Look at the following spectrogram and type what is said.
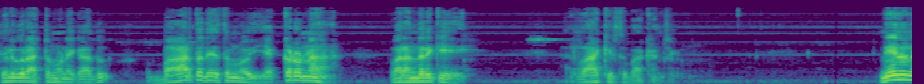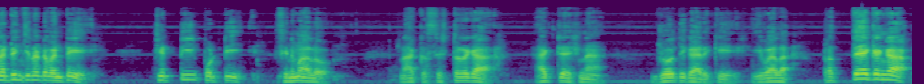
తెలుగు రాష్ట్రంలోనే కాదు భారతదేశంలో ఎక్కడున్నా వారందరికీ రాఖీ శుభాకాంక్షలు. నేను నటించినటువంటి చిట్టి పొట్టి సినిమాలో నాకు సిస్టర్గా యాక్ట్ చేసిన జ్యోతి గారికి ఇవాళ ప్రత్యేకంగా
